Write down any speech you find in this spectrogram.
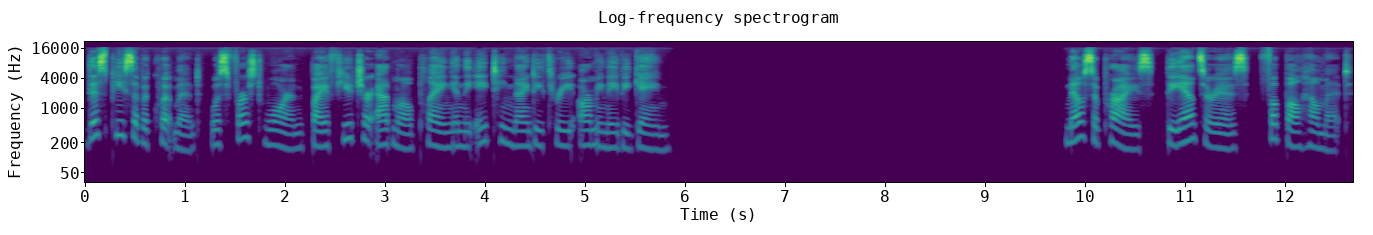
This piece of equipment was first worn by a future admiral playing in the 1893 Army Navy game. No surprise, the answer is football helmet.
